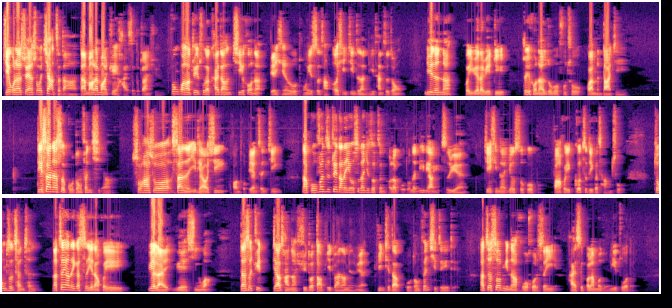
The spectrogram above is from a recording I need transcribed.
结果呢，虽然说价值大啊，但忙来忙去还是不赚钱。风光了最初的开张期后呢，便陷入同一市场恶性竞争的泥潭之中，利润呢会越来越低，最后呢入不敷出，关门大吉。第三呢是股东分歧啊，俗话说三人一条心，黄土变成金。那股份制最大的优势呢，就是整合了股东的力量与资源，进行了优势互补，发挥各自的一个长处，众志成城。那这样的一个事业呢，会。越来越兴旺，但是据调查呢，许多倒闭转让美容院均提到股东分歧这一点，那这说明呢，合伙的生意还是不那么容易做的。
